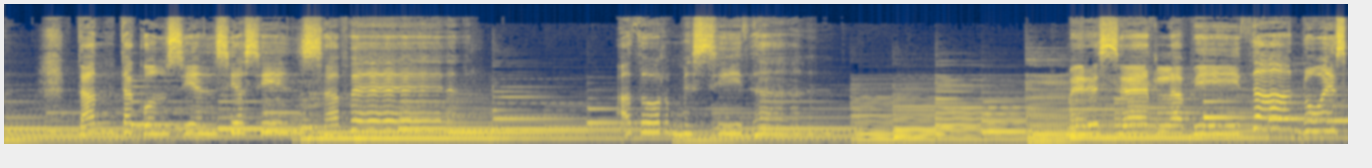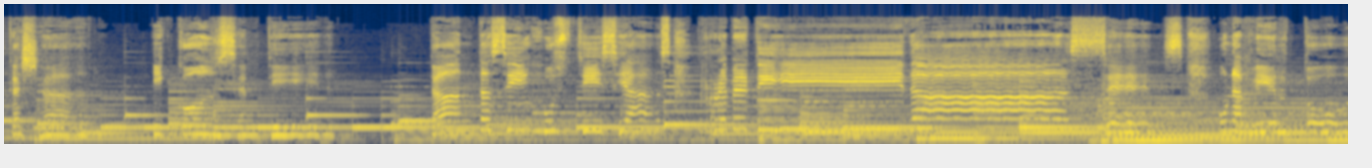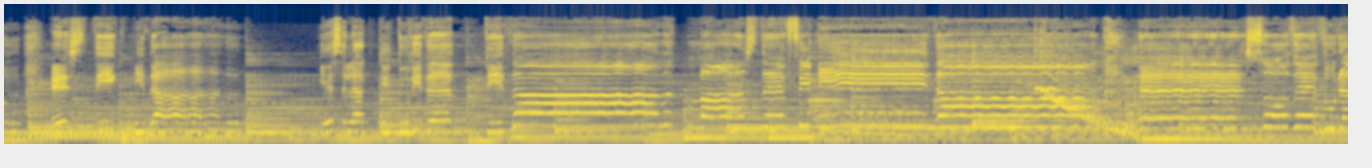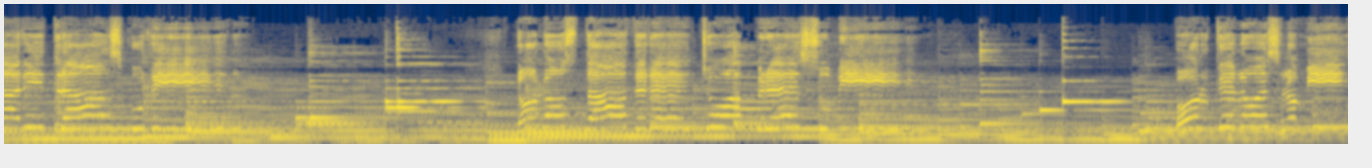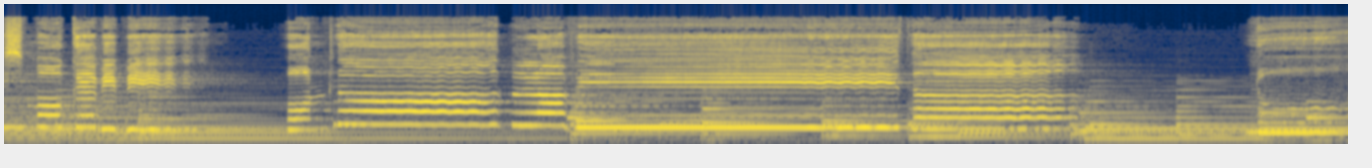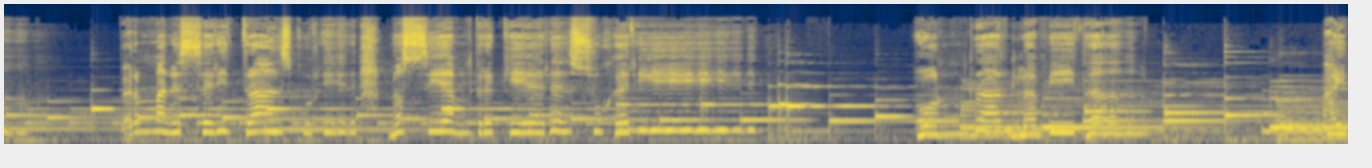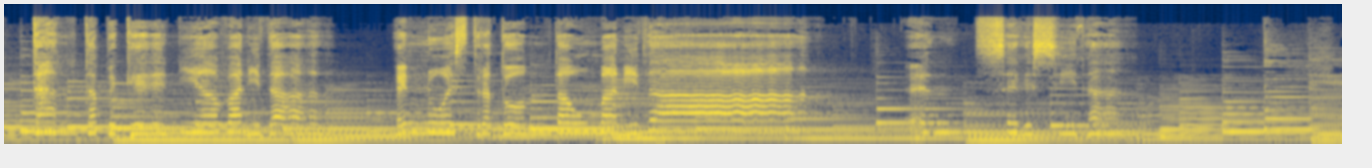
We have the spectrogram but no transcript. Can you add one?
tanta conciencia sin saber, adormecida. Merecer la vida no es callar y consentir tantas injusticias repetidas. Una virtud, es dignidad y es la actitud identidad permanecer y transcurrir, no siempre quiere sugerir honrar la vida. Hay tanta pequeña vanidad en nuestra tonta humanidad enseguecida.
